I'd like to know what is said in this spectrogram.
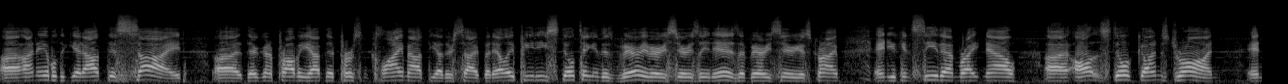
uh, unable to get out this side. They're going to probably have that person climb out the other side. But LAPD still taking this very, very seriously. It is a very serious crime, and you can see them right now, uh, all still guns drawn, and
